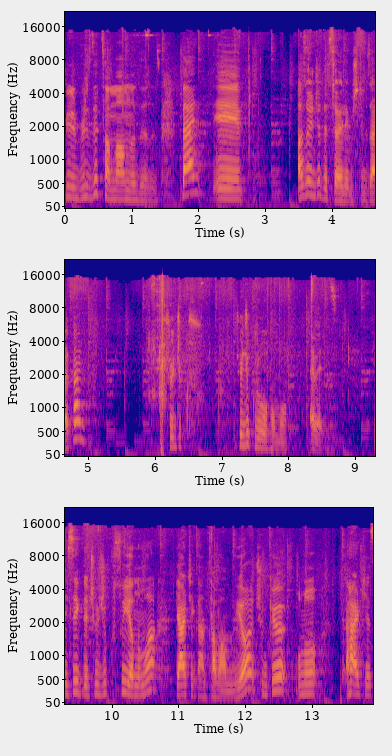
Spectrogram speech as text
Birbirinizi tamamladığınız. Ben e, az önce de söylemiştim zaten. Çocuk, çocuk ruhumu. Evet. Kesinlikle çocuksu yanımı gerçekten tamamlıyor. Çünkü bunu herkes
